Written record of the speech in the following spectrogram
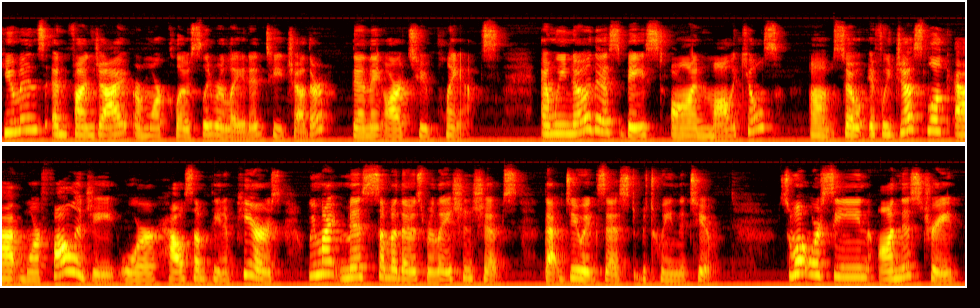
Humans and fungi are more closely related to each other than they are to plants. And we know this based on molecules. Um, so if we just look at morphology or how something appears, we might miss some of those relationships that do exist between the two. So what we're seeing on this tree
